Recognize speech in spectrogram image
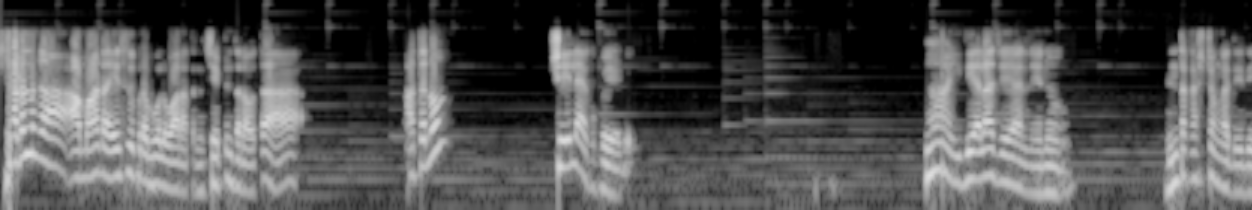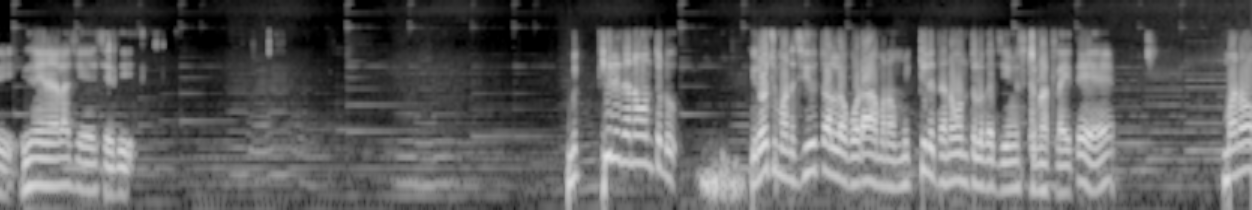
సడన్గా ఆ మాట యేసు ప్రభువుల వారు అతను చెప్పిన తర్వాత అతను చేయలేకపోయాడు. ఇది ఎలా చేయాలి నేను? ఎంత కష్టం కదా ఇది. ఇది నేను ఎలా చేసేది? మిక్కిలి ధనవంతుడు. ఈరోజు మన జీవితాల్లో కూడా మనం మిక్కిలి ధనవంతులుగా జీవిస్తున్నట్లయితే మనం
